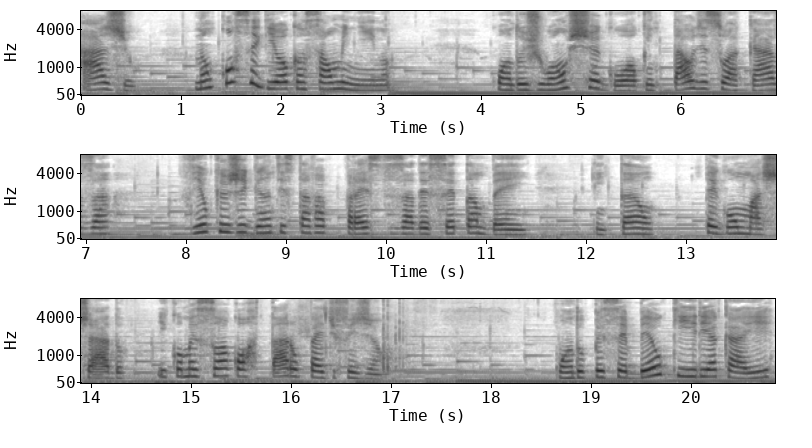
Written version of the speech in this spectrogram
ágil, não conseguiu alcançar o menino. Quando João chegou ao quintal de sua casa, viu que o gigante estava prestes a descer também. Então, pegou um machado e começou a cortar o pé de feijão. Quando percebeu que iria cair,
